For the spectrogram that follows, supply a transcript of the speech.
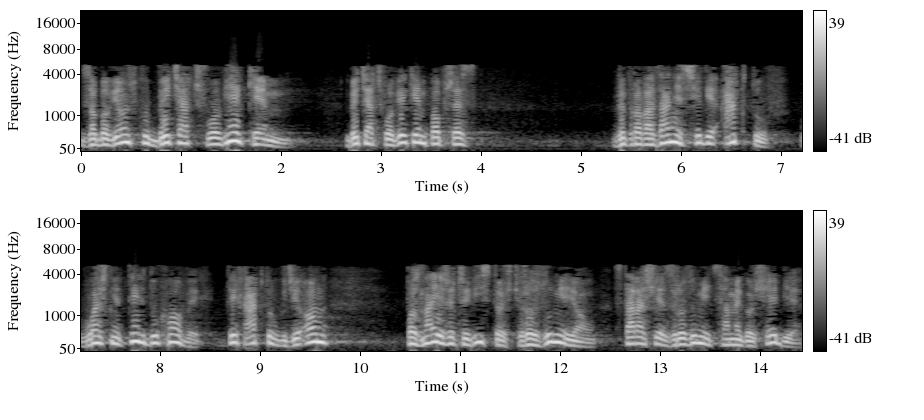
z obowiązku bycia człowiekiem, bycia człowiekiem poprzez wyprowadzanie z siebie aktów, właśnie tych duchowych, tych aktów, gdzie on poznaje rzeczywistość, rozumie ją, stara się zrozumieć samego siebie,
